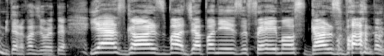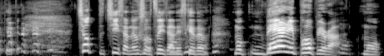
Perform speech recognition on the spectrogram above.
Band! みたいな感じで言われて、Yes! Girls Band! Japanese famous girls band! って言って。ちょっと小さな嘘をついたんですけどもう very popular も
